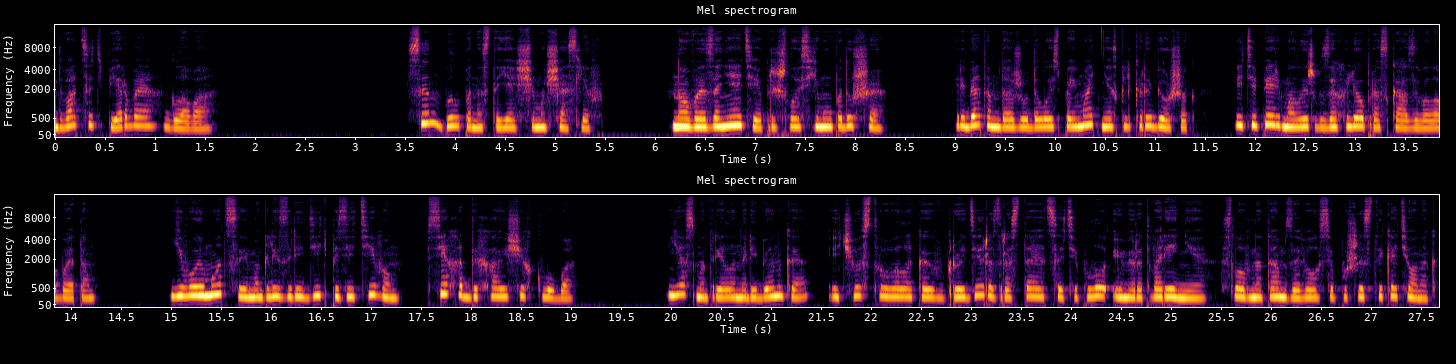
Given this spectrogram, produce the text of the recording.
21 глава Сын был по-настоящему счастлив. Новое занятие пришлось ему по душе. Ребятам даже удалось поймать несколько рыбешек, и теперь малыш взахлеб рассказывал об этом. Его эмоции могли зарядить позитивом всех отдыхающих клуба. Я смотрела на ребенка и чувствовала, как в груди разрастается тепло и умиротворение, словно там завелся пушистый котенок,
